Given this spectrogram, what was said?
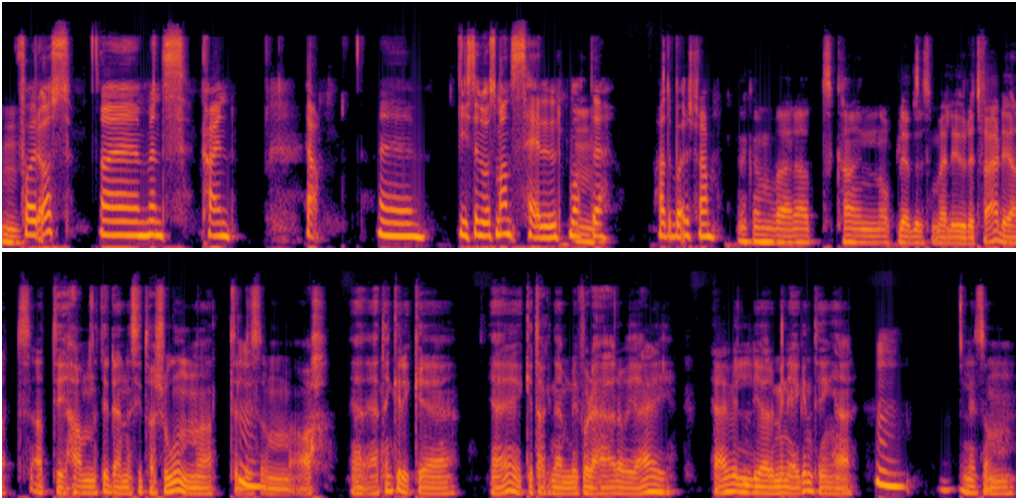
Mm. for oss, uh, mens Kain ja, uh, viste noe som han selv på en måte Mm. hadde båret fram. Det kan være at Kain opplevde det som veldig urettferdig at, at de havnet i denne situasjonen. At Mm. liksom åh, jeg, jeg tenker ikke Jeg er ikke takknemlig for det her, og jeg, jeg vil gjøre min egen ting her. Mm. Liksom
